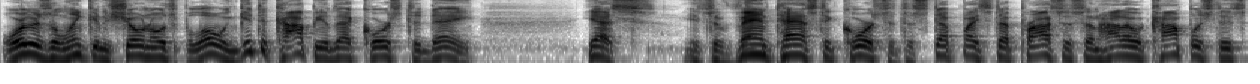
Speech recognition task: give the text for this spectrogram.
or there's a link in the show notes below and get a copy of that course today. Yes, it's a fantastic course. It's a step by step process on how to accomplish this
